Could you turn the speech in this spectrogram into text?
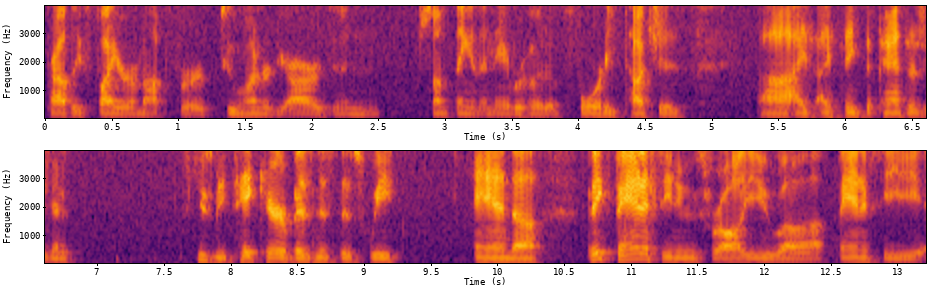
probably fire him up for 200 yards and something in the neighborhood of 40 touches. Uh, I, I think the Panthers are going to excuse me, take care of business this week. And uh, big fantasy news for all you uh, fantasy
